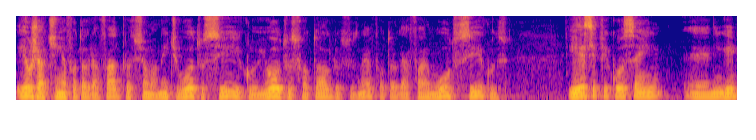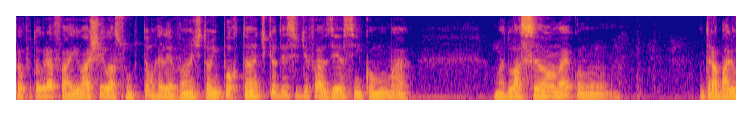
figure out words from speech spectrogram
eu já tinha fotografado profissionalmente outro ciclo e outros fotógrafos, né, fotografaram outros ciclos, e esse ficou sem é, ninguém para fotografar. E eu achei o assunto tão relevante, tão importante que eu decidi fazer assim como uma uma doação, né, como um, um trabalho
